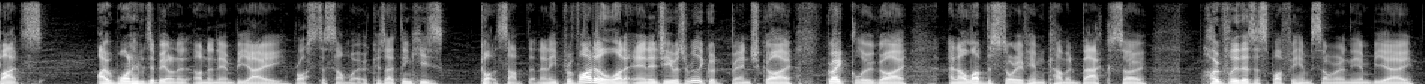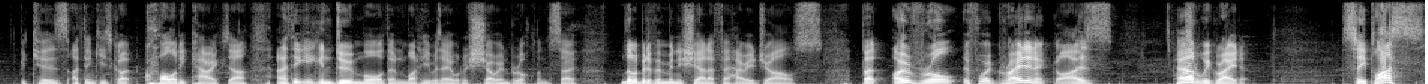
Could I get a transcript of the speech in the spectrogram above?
But I want him to be on, a, on an NBA roster somewhere because I think he's got something. And he provided a lot of energy. He was a really good bench guy, great glue guy. And I love the story of him coming back. So hopefully there's a spot for him somewhere in the NBA because I think he's got quality character and I think he can do more than what he was able to show in Brooklyn. So a little bit of a mini shout out for Harry Giles. But overall, if we're grading it, guys, how do we grade it? C plus?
